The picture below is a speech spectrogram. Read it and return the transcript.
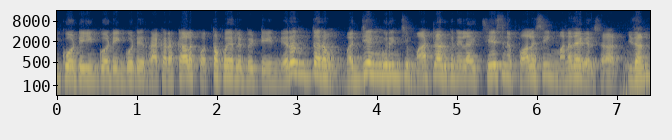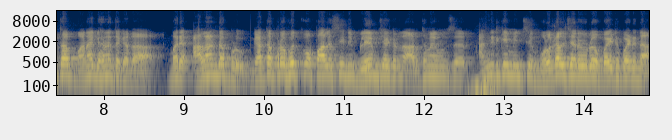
ఇంకోటి ఇంకోటి ఇంకోటి రకరకాల కొత్త పేర్లు పెట్టి నిరంతరం మద్యం గురించి మాట్లాడుకునేలా చేసిన పాలసీ మనదే కదా సార్. ఇదంతా మన ఘనత కదా. మరి అలాంటప్పుడు గత ప్రభుత్వ పాలసీని బ్లేమ్ చేయడంలో అర్థమేముంది సార్? అన్నిటికీ మించి ములకల చెరువులో బయటపడిన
